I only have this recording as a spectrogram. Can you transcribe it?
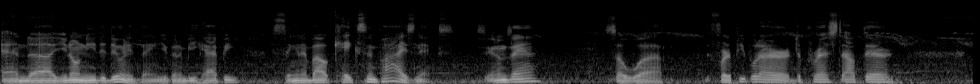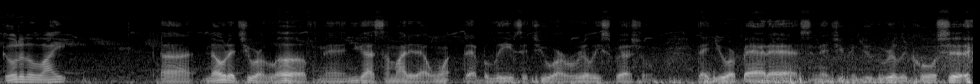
And uh, you don't need to do anything. You're gonna be happy singing about cakes and pies next. See what I'm saying? So uh, for the people that are depressed out there, go to the light, uh, know that you are loved, man. You got somebody that want that believes that you are really special, that you are badass, and that you can do really cool shit.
